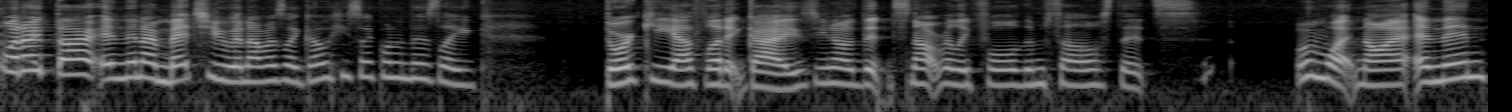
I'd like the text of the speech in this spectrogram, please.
what I thought. And then I met you, and I was like, oh, he's like one of those like dorky athletic guys, you know, that's not really full of themselves. That's and whatnot. And then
